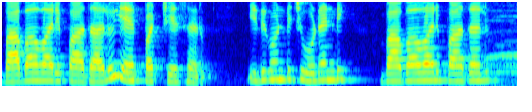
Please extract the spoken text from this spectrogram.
బాబావారి పాదాలు ఏర్పాటు చేశారు. ఇదిగోండి చూడండి బాబావారి పాదాలు.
